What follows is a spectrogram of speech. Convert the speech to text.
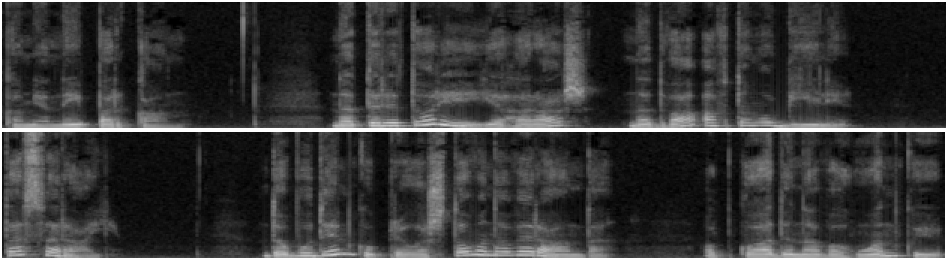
кам'яний паркан. На території є гараж на два автомобілі та сарай. До будинку прилаштована веранда, обкладена вагонкою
